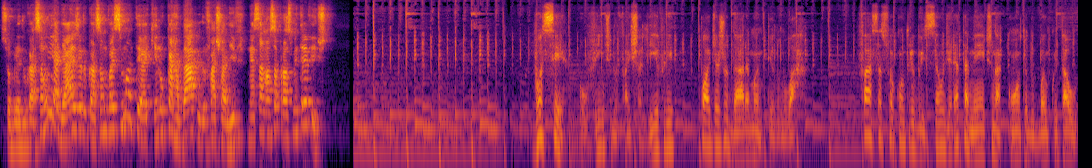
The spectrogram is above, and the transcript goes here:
sobre educação. E, aliás, a educação vai se manter aqui no cardápio do Faixa Livre nessa nossa próxima entrevista. Você, ouvinte do Faixa Livre, pode ajudar a mantê-lo no ar. Faça sua contribuição diretamente na conta do Banco Itaú,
